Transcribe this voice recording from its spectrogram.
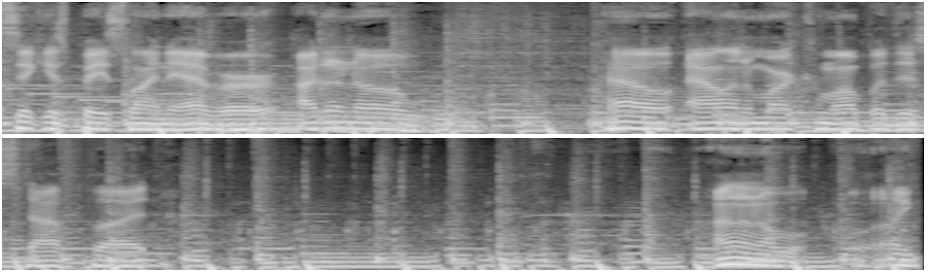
Sickest bass line ever. I don't know how Allen and Marc come up with this stuff, but I don't know. Like,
